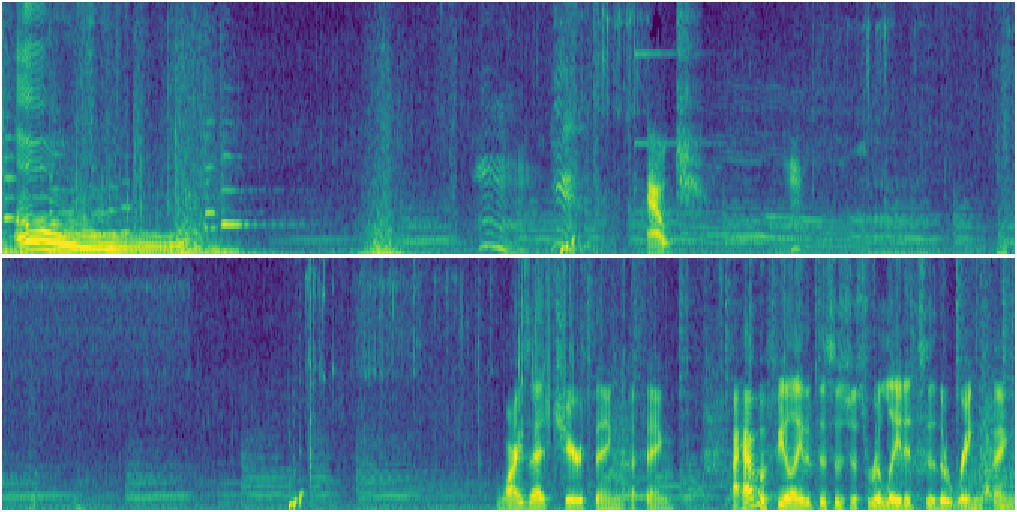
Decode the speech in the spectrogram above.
Oh! Ouch. Why is that chair thing a thing? I have a feeling that this is just related to the ring thing.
